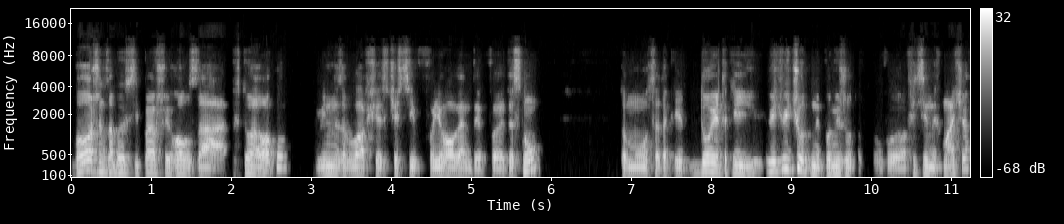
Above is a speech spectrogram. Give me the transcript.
Волошин забив свій перший гол за півтора року. Він не забував ще з часів його оренди в Десну. Тому це такий доволі такий відчутний проміжуток в офіційних матчах.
